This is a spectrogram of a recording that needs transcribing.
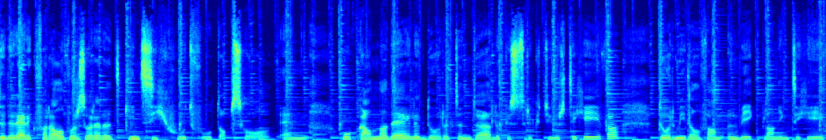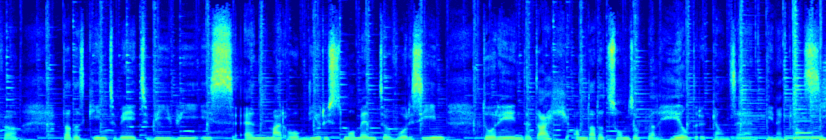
moeten er eigenlijk vooral voor zorgen dat het kind zich goed voelt op school. En hoe kan dat eigenlijk? Door het een duidelijke structuur te geven, door middel van een weekplanning te geven, dat het kind weet wie wie is en maar ook die rustmomenten voorzien doorheen de dag, omdat het soms ook wel heel druk kan zijn in een klas.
